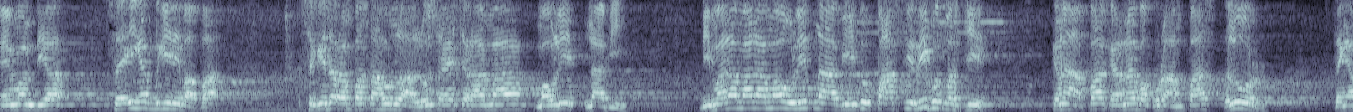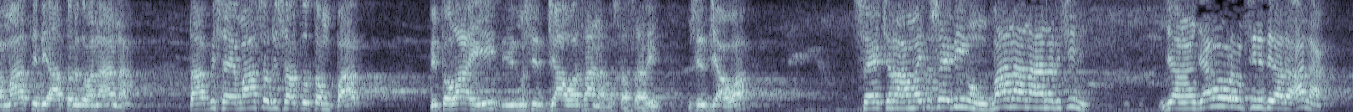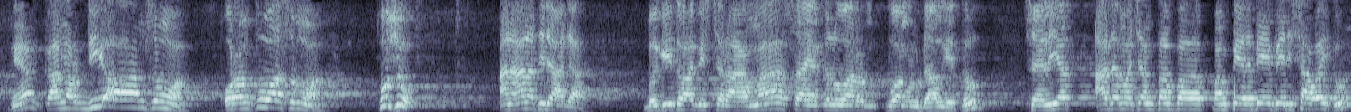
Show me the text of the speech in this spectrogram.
Memang dia, saya ingat begini Bapak. Sekitar empat tahun lalu saya ceramah Maulid Nabi. Di mana-mana Maulid Nabi itu pasti ribut masjid. Kenapa? Karena baku rampas telur. Setengah mati diatur itu anak-anak. Tapi saya masuk di satu tempat di Tolai di Mesir Jawa sana Ustaz Sari, Mesir Jawa. Saya ceramah itu saya bingung, mana anak-anak di sini? Jangan-jangan orang di sini tidak ada anak, ya, karena diam semua, orang tua semua, khusyuk. Anak-anak tidak ada. Begitu habis ceramah, saya keluar buang ludah gitu. Saya lihat ada macam tanpa pampel bebe di sawah itu.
